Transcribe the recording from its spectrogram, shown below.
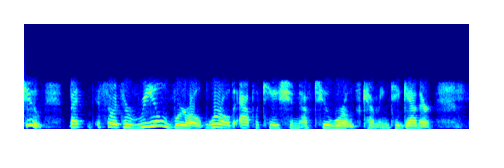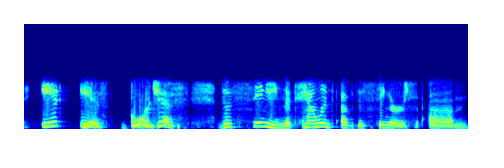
too. But so it's a real world, world application of two worlds coming together. It is gorgeous the singing, the talent of the singers um,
